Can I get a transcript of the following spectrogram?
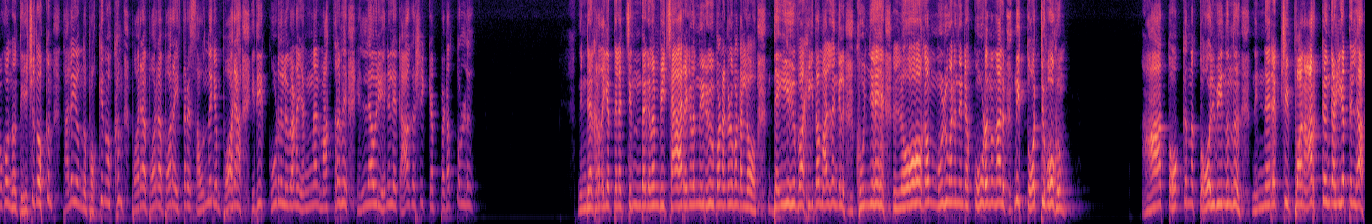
മുഖം ഒന്ന് തിരിച്ചു നോക്കും തലയൊന്ന് പൊക്കി നോക്കും. പോരാ പോരാ പോരാ ഇത്ര സൗന്ദര്യം പോരാ. ഇതിൽ കൂടുതൽ വേണം എന്നാൽ മാത്രമേ എല്ലാവരും എന്നിലേക്ക് ആകർഷിക്കപ്പെടത്തുള്ളൂ. നിന്റെ ഹൃദയത്തിലെ ചിന്തകളും വിചാരങ്ങളും നിരൂപണങ്ങളും ഉണ്ടല്ലോ. ദൈവഹിതമല്ലെങ്കിൽ കുഞ്ഞെ ലോകം മുഴുവനും നിന്റെ കൂടെ നിന്നാലും നീ തോറ്റുപോകും. ആ തോക്കുന്ന തോൽവിയിൽ നിന്ന് നിന്നെ രക്ഷിപ്പാൻ ആർക്കും കഴിയത്തില്ല.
